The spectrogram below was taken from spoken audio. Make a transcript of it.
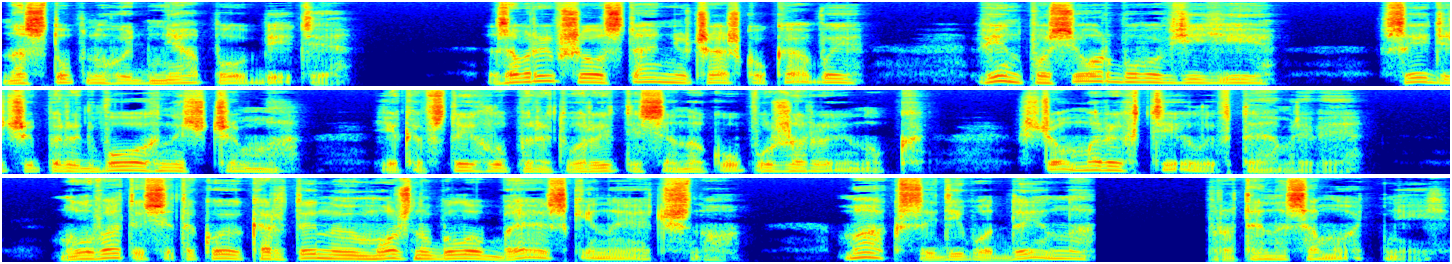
наступного дня по обіді. Заваривши останню чашку кави, Він посьорбував її, сидячи перед вогнищем, яке встигло перетворитися на купу жаринок, що мерехтіли в темряві. Милуватися такою картиною можна було безкінечно. Мак сидів один, проте не самотній.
